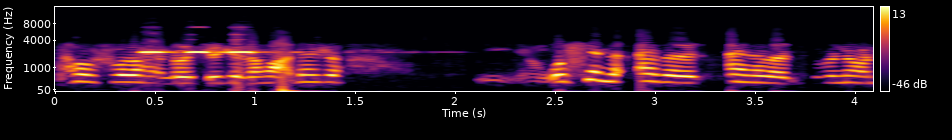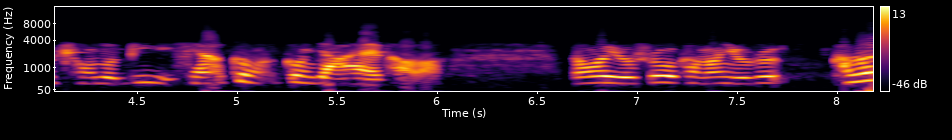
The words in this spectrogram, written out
他又说了很多决绝的话，但是，嗯我现在爱的爱他的就是那种程度，比以前更更加爱他了。然后有时候可能有时候可能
